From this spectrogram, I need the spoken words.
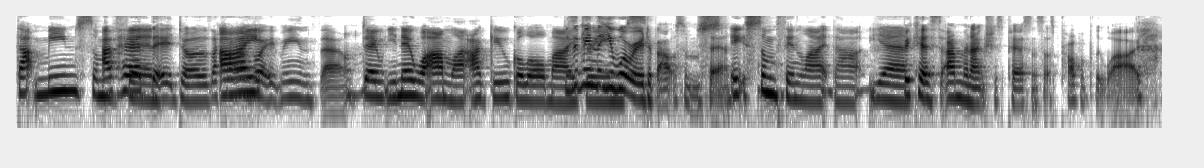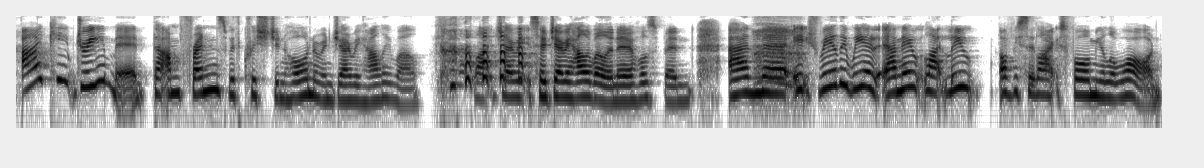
That means something. I've heard that it does. I can't I- remember what it means though. Don't you know what I'm like? I Google all my. Does it mean that you're worried about something? It's something like that. Yeah. because I'm an anxious person, so that's probably why. I keep dreaming that I'm friends with Christian Horner and Geri Halliwell. Like Geri, so Geri Halliwell and her husband, and uh, it's really weird. I know, like Luke obviously likes Formula One,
